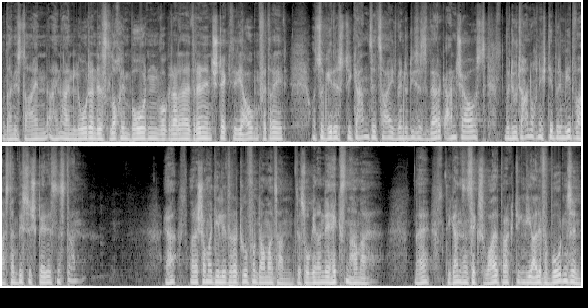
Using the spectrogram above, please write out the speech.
Und dann ist da ein, ein, ein loderndes Loch im Boden, wo gerade einer drinnen steckt, der die Augen verdreht. Und so geht es die ganze Zeit. Wenn du dieses Werk anschaust, wenn du da noch nicht deprimiert warst, dann bist du spätestens dann. Ja? Oder schau mal die Literatur von damals an, der sogenannte Hexenhammer. Ne? Die ganzen Sexualpraktiken, die alle verboten sind,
